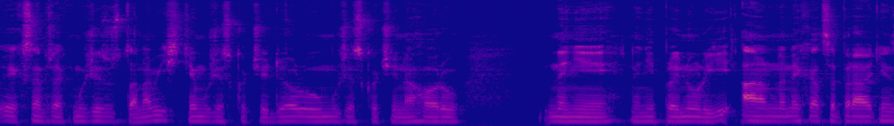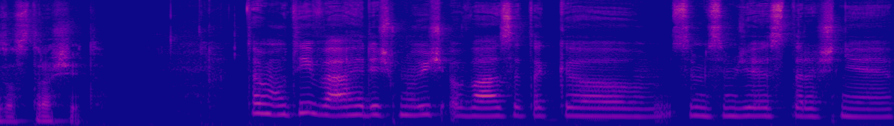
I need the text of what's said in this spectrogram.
Jak jsem řekl, může zůstat na místě, může skočit dolů, může skočit nahoru. není, není plynulý a nenechat se právě tím zastrašit. Tam u té váhy, když mluvíš o váze, tak uh, si myslím, že je strašně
